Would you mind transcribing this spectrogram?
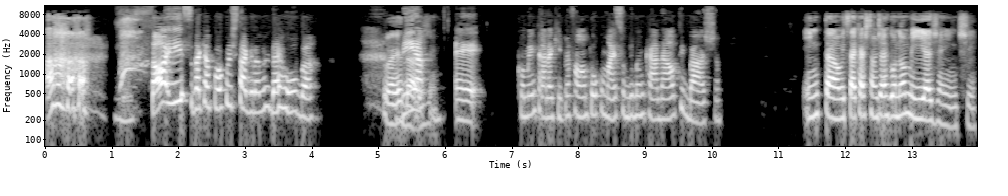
Só isso, daqui a pouco o Instagram nos derruba. Verdade. Bia, é, comentário aqui para falar um pouco mais sobre bancada alta e baixa. Então, isso é questão de ergonomia, gente.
